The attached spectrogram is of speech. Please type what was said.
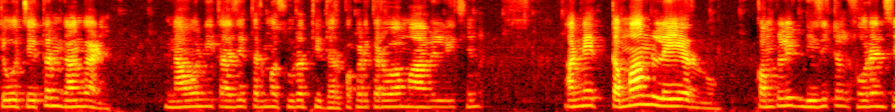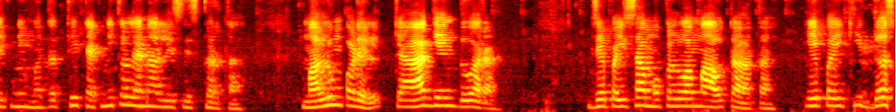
તેઓ ચેતન ગાંગાણી નાઓની તાજેતરમાં સુરતથી ધરપકડ કરવામાં આવેલી છે અને તમામ લેયરનું કમ્પ્લીટ ડિજિટલ ફોરેન્સિકની મદદથી ટેકનિકલ એનાલિસિસ કરતા. માલુમ પડેલ કે આ ગેંગ દ્વારા જે પૈસા મોકલવામાં આવતા હતા, એ પૈકી દસ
